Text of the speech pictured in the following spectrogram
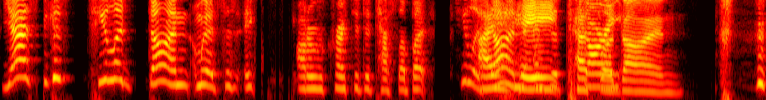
Yes, because Teala Dunn. Oh my god, it says it auto corrected to Tesla, but Teala I Dunn ends hate Tesla starring Dunn.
